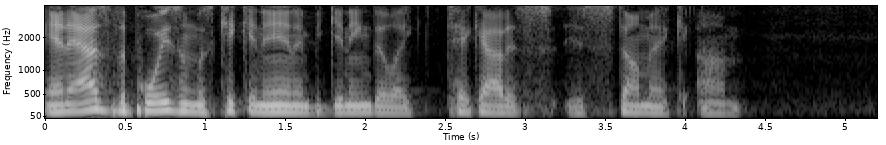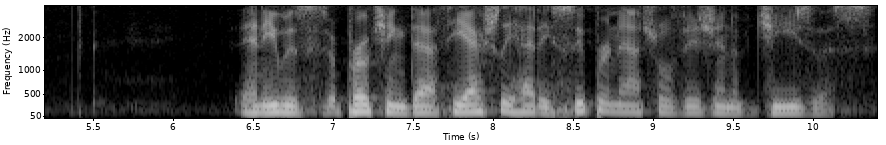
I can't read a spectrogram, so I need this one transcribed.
And as the poison was kicking in and beginning to like take out his his stomach, um, and he was approaching death, he actually had a supernatural vision of Jesus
